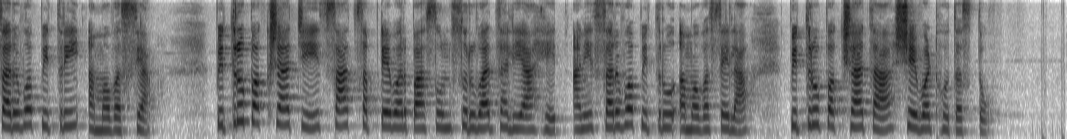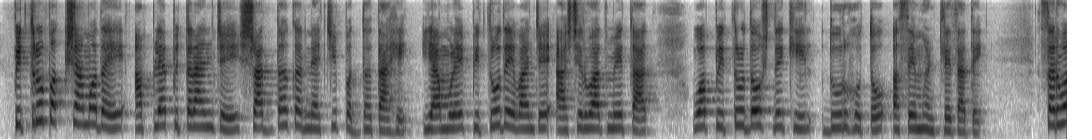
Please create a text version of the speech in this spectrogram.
सर्व पित्री अमावस्या. पितृपक्षाची सात सप्टेंबरपासून सुरुवात झाली आहेत आणि सर्व पितृ अमावस्येला पितृपक्षाचा शेवट होत असतो. पितृपक्षामध्ये आपल्या पितरांचे श्राद्ध करण्याची पद्धत आहे. यामुळे पितृदेवांचे आशीर्वाद मिळतात व पितृदोष देखील दूर होतो असे म्हटले जाते. सर्व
